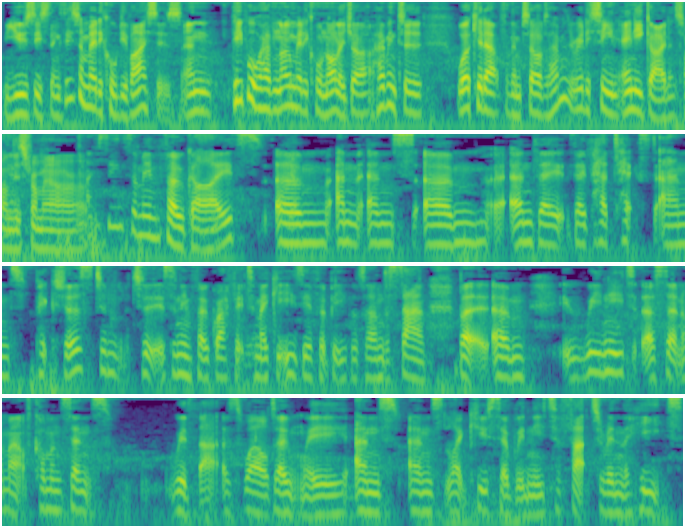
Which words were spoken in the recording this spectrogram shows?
use these things. These are medical devices, and people who have no medical knowledge are having to work it out for themselves. I haven't really seen any guidance on this from our. I've seen some info guides, um, and and um, and they they've had text and pictures to, to it's an infographic to make it easier for people to understand. But um, we need a certain amount of common sense with that as well, don't we? And and like you said, we need to factor in the heat,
